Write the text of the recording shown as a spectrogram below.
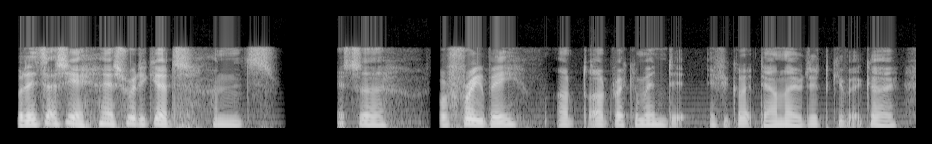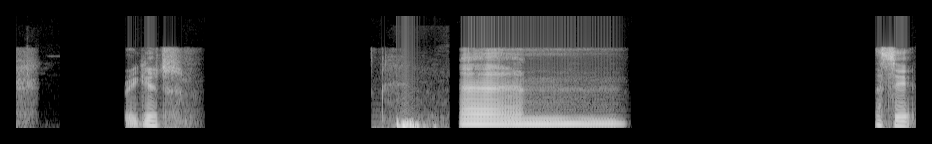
But it's actually yeah, it's really good, and it's it's a for a freebie. I'd I'd recommend it if you've got it downloaded. Give it a go. Pretty good. Um, that's it.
